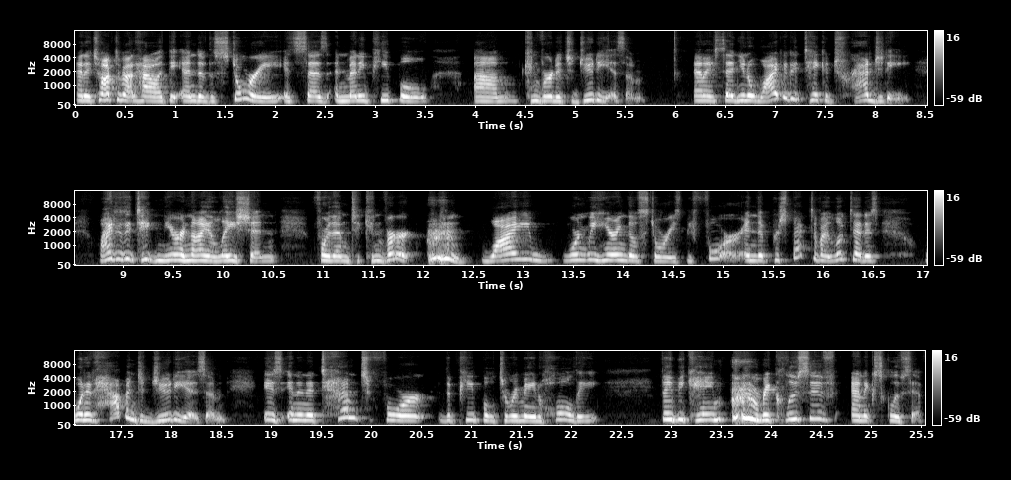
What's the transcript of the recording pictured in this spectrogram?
And I talked about how at the end of the story, it says, and many people um, converted to Judaism. And I said, you know, why did it take a tragedy? Why did it take near annihilation for them to convert? why weren't we hearing those stories before? And the perspective I looked at is what had happened to Judaism is in an attempt for the people to remain holy, they became reclusive and exclusive.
